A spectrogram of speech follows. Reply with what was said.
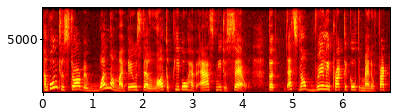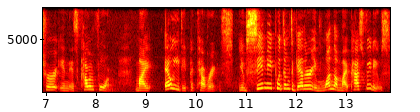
I'm going to start with one of my builds that a lot of people have asked me to sell, but that's not really practical to manufacture in its current form. My LED pigtail rings. You've seen me put them together in one of my past videos.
